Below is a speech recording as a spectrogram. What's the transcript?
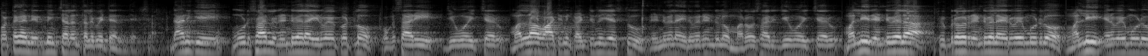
కొత్తగా నిర్మించాలని తలపెట్టారు అధ్యక్ష. దానికి మూడు సార్లు రెండు వేల ఇరవై ఒకటిలో ఒకసారి జీవో ఇచ్చారు. మళ్ళా వాటిని కంటిన్యూ చేస్తూ రెండు వేల ఇరవై రెండులో మరోసారి జీవో ఇచ్చారు. మళ్ళీ రెండు వేల ఫిబ్రవరి రెండు వేల ఇరవై మూడులో మళ్ళీ ఇరవై మూడు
